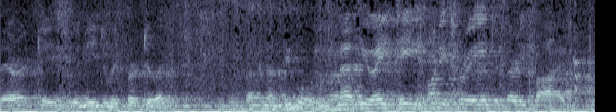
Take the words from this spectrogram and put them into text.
there in case we need to refer to it. Está en el antiguo. o el nuevo. Matthew 18, 23 to 35.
